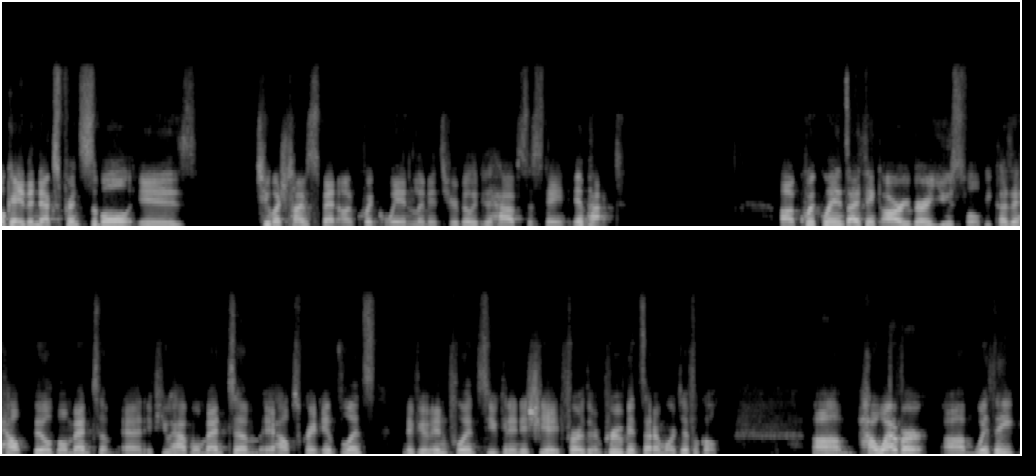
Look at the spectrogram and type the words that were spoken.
Okay, the next principle is too much time spent on quick win limits your ability to have sustained impact. Uh, quick wins, I think, are very useful because they help build momentum. And if you have momentum, it helps create influence. And if you have influence, you can initiate further improvements that are more difficult. Um, however, um, with a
